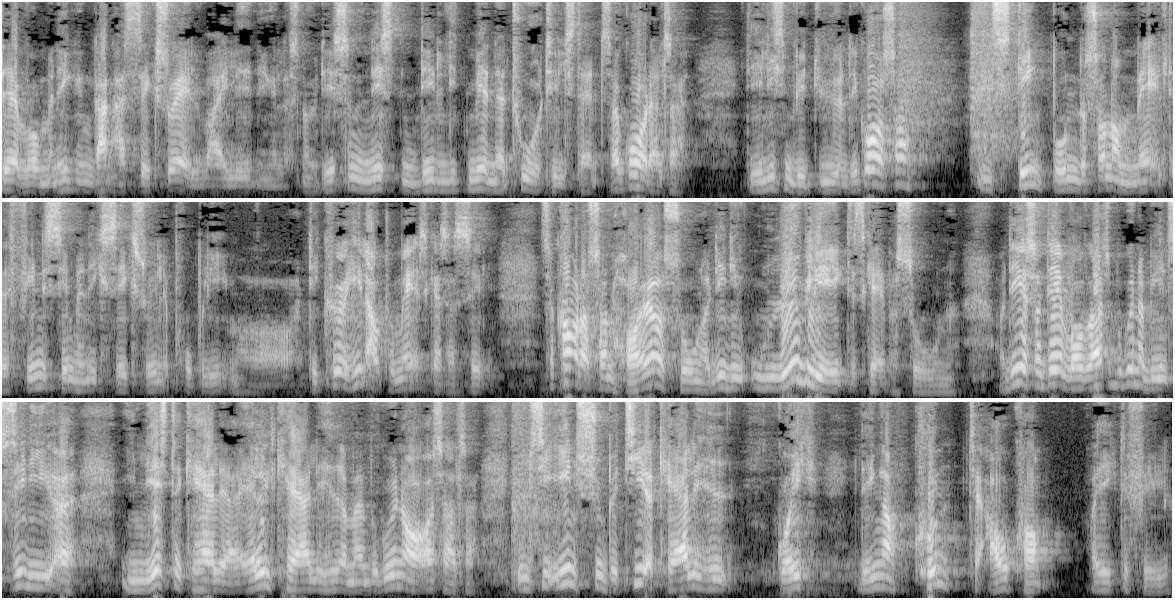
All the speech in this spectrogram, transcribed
der hvor man ikke engang har seksuel vejledning eller sådan noget, det er sådan næsten det er lidt mere naturtilstand, så går det altså, det er ligesom ved dyrene, det går så instinktbundet og så normalt, der findes simpelthen ikke seksuelle problemer, og det kører helt automatisk af sig selv. Så kommer der så en højere zone, og det er de ulykkelige ægteskabers zone. Og det er så der, hvor vi også begynder at blive interesseret i, uh, i næste kærlighed og alle kærligheder. Man begynder også altså, det vil sige, ens sympati og kærlighed går ikke længere kun til afkom og ægtefælde.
